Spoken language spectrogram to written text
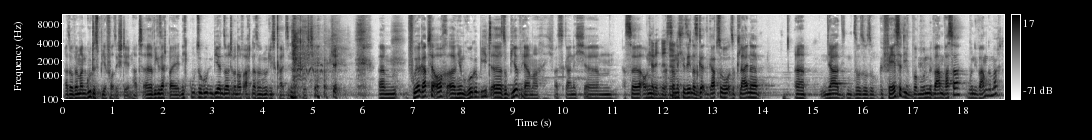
Also wenn man ein gutes Bier vor sich stehen hat. Äh, wie gesagt, bei nicht gut, so guten Bieren sollte man darauf achten, dass man möglichst kalt sich kriegt. okay. Ähm, früher gab es ja auch äh, hier im Ruhrgebiet äh, so Bierwärmer. Ich weiß gar nicht, ähm, hast du auch nicht, hast du noch nicht gesehen? Es gab so, so kleine, äh, ja, so, so, so Gefäße, die wurden mit warmem Wasser, wurden die warm gemacht.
